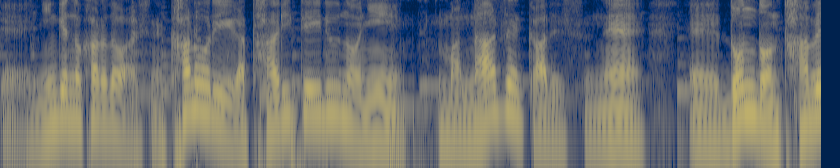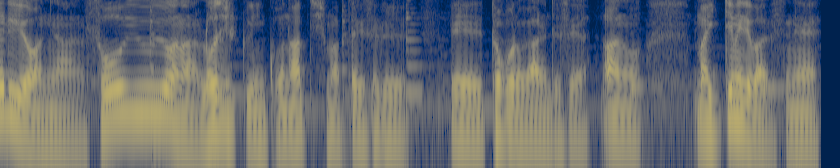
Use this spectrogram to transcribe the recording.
えー、人間の体はですねカロリーが足りているのに、まあ、なぜかですね、えー、どんどん食べるようなそういうようなロジックにこうなってしまったりする、えー、ところがあるんです。あの、まあ、言ってみればですね、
